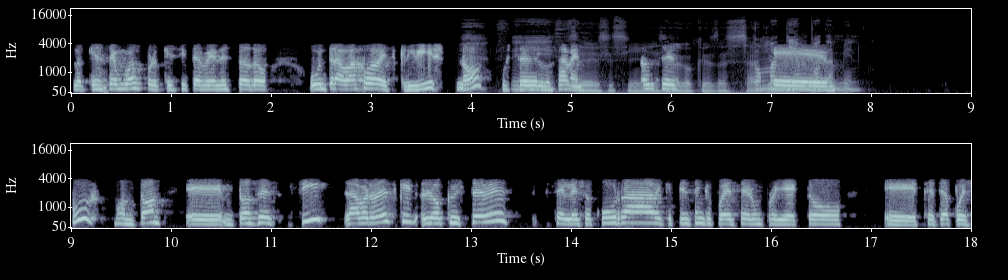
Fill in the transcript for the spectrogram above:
lo que hacemos, porque sí también es todo un trabajo de escribir, ¿no? Ustedes lo saben. Sí, sí, sí, entonces, es algo que es necesario. Toma tiempo eh, también. Uh, montón. Eh, entonces, sí, la verdad es que lo que ustedes se les ocurra, de que piensen que puede ser un proyecto, eh, etcétera, pues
